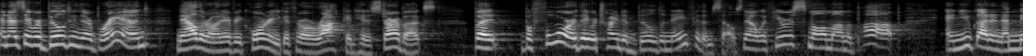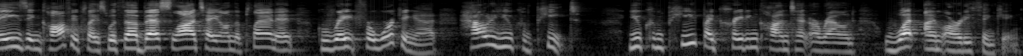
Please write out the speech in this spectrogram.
And as they were building their brand, now they're on every corner. You can throw a rock and hit a Starbucks. But before, they were trying to build a name for themselves. Now, if you're a small mom and pop and you've got an amazing coffee place with the best latte on the planet, great for working at, how do you compete? You compete by creating content around what I'm already thinking.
